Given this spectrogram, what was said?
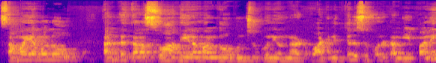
సమయములు తండ్రి తన స్వాధీనమందు ఉంచుకొని ఉన్నాడు. వాటిని తెలుసుకొనుట మీ పని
